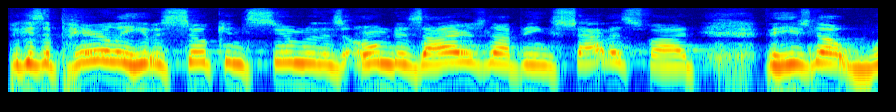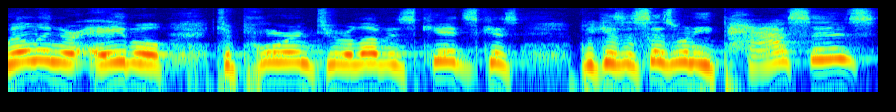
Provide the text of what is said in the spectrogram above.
Because apparently he was so consumed with his own desires not being satisfied that he's not willing or able to pour into or love his kids. Because, because it says when he passes,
